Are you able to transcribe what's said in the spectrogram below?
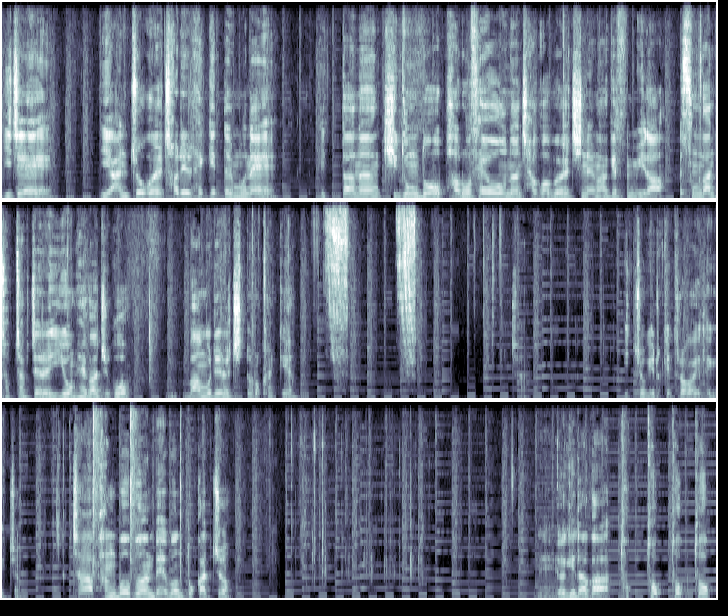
이제 이 안쪽을 처리를 했기 때문에 일단은 기둥도 바로 세우는 작업을 진행하겠습니다. 순간 접착제를 이용해 가지고 마무리를 짓도록 할게요. 자, 이쪽 이렇게 들어가게 되겠죠. 자, 방법은 매번 똑같죠. 네, 여기다가 톡톡톡톡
